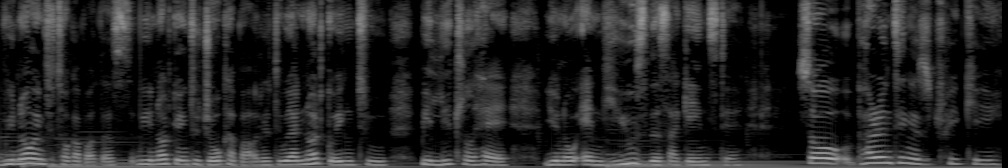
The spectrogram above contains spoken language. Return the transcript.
we're not going to talk about this. We're not going to joke about it. We are not going to belittle her, you know, and use this against her. So parenting is tricky.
